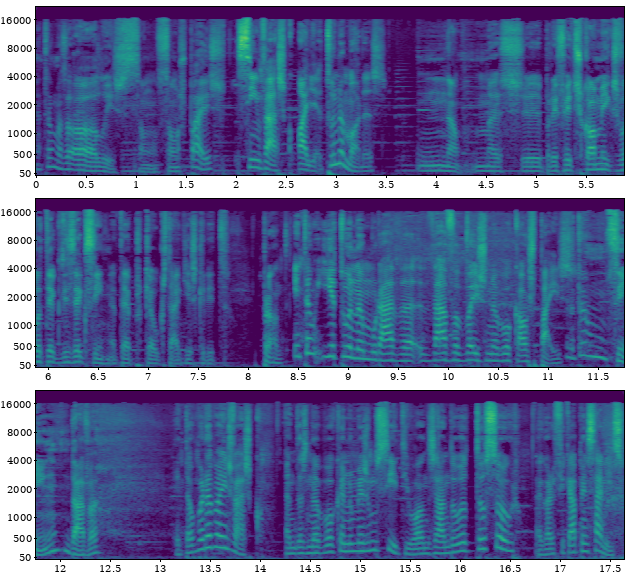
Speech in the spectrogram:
Então, mas, oh, Luís, são, são os pais. Sim, Vasco. Olha, tu namoras? Não, mas uh, para efeitos cómicos vou ter que dizer que sim, até porque é o que está aqui escrito. Pronto, então e a tua namorada dava beijo na boca aos pais? Então, sim, dava. Então parabéns, Vasco. Andas na boca no mesmo sítio onde já andou o teu sogro. Agora fica a pensar nisso.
